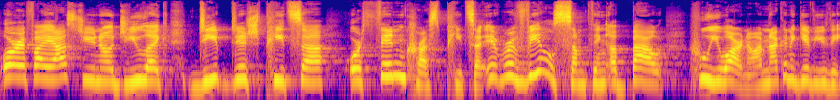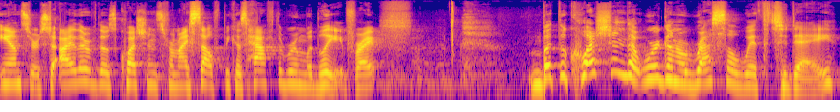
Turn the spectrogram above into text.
Or if I asked you, you know, do you like deep dish pizza or thin crust pizza? It reveals something about who you are. Now, I'm not going to give you the answers to either of those questions for myself because half the room would leave, right? But the question that we're going to wrestle with today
